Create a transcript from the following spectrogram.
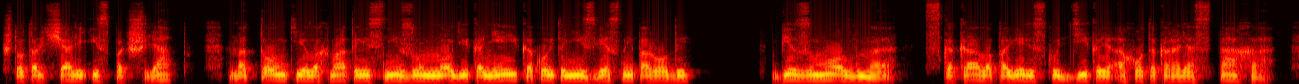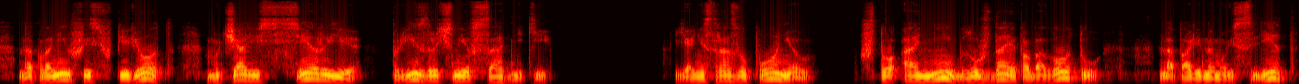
что торчали из-под шляп, на тонкие лохматые снизу ноги коней какой-то неизвестной породы. Безмолвно скакала по вереску дикая охота короля Стаха. Наклонившись вперед, мчались серые, призрачные всадники. Я не сразу понял, что они, блуждая по болоту, напали на мой след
